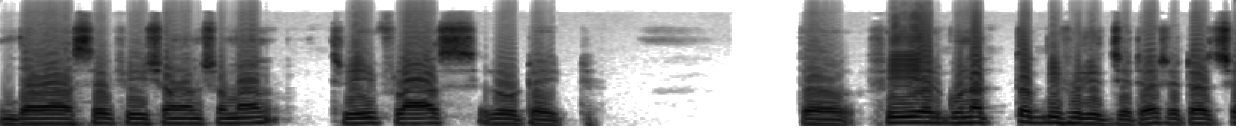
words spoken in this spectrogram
দেওয়া আছে ফি সমান সমান থ্রি প্লাস রুট এইট তো ফি এর গুণাত্মক বিপরীত যেটা, সেটা হচ্ছে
